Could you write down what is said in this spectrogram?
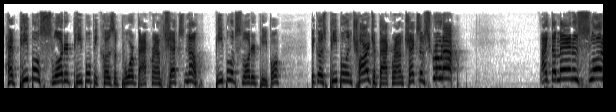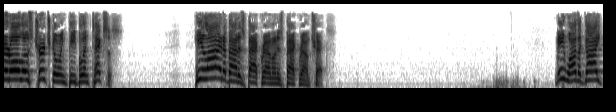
Have people slaughtered people because of poor background checks? No. People have slaughtered people because people in charge of background checks have screwed up. Like the man who slaughtered all those church going people in Texas. He lied about his background on his background checks. Meanwhile, the guy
